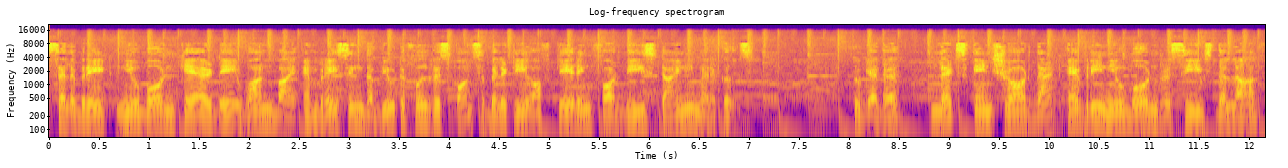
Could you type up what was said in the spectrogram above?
celebrate Newborn Care Day 1 by embracing the beautiful responsibility of caring for these tiny miracles. Together, let's ensure that every newborn receives the love,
